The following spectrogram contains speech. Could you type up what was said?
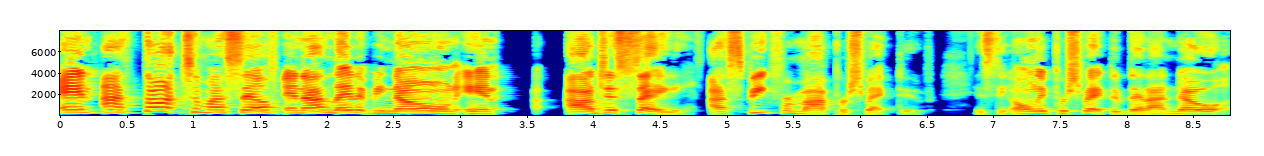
And I thought to myself, and I let it be known, and I'll just say, I speak from my perspective. It's the only perspective that I know,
